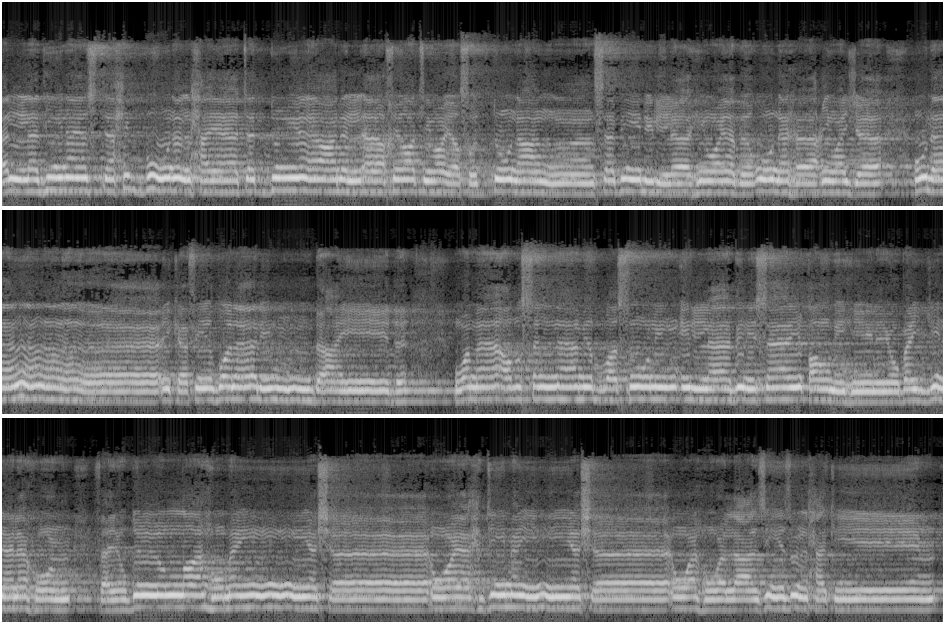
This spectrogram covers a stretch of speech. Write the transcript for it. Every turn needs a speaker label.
Speaker 1: الذين يستحبون الحياة الدنيا على الآخرة ويصدون عن سبيل الله ويبغونها عوجا. أولئك في ضلال بعيد. وما أرسلنا من رسول إلا بلسان قومه ليبين لهم. فيضل الله من يشاء ويهدي من يشاء وهو العزيز الحكيم.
